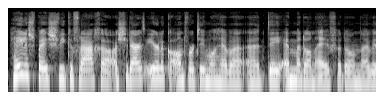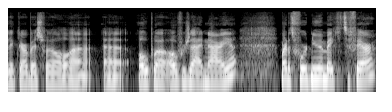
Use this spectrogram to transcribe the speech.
hele specifieke vragen. Als je daar het eerlijke antwoord in wil hebben. DM me dan even. Dan wil ik daar best wel open over zijn naar je. Maar dat voert nu een beetje te ver.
